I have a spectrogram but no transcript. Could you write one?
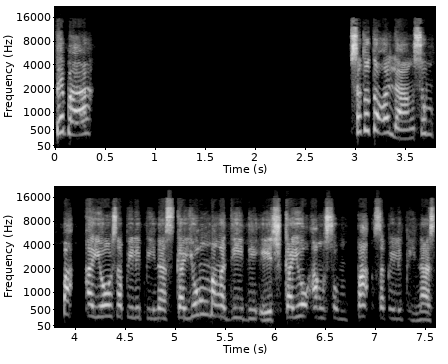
'Di ba? Sa totoo lang, sumpa kayo sa Pilipinas. Kayong mga DDH, kayo ang sumpa sa Pilipinas.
